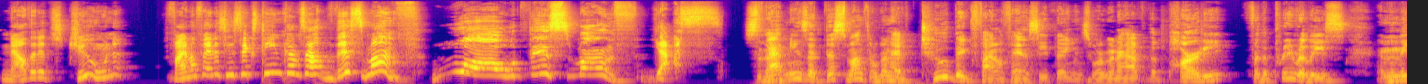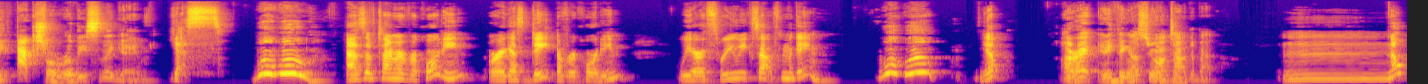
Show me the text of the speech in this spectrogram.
now that it's June, Final Fantasy 16 comes out this month. Whoa, this month! Yes. So that means that this month we're going to have two big Final Fantasy things. We're going to have the party for the pre release, and then the actual release of the game. Yes. Woo woo! As of time of recording, or I guess date of recording, we are three weeks out from the game. Woo woo! Yep. All right, anything else you want to talk about? Mm, nope.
